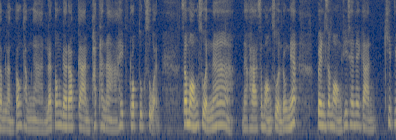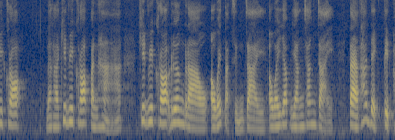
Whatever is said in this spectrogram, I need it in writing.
กำลังต้องทำงาน และต้องได้รับการพัฒนาให้ครบทุกส่วน สมองส่วนหน้านะคะ สมองส่วนตรงเนี้ยเป็นสมองที่ใช้ในการคิดวิเคราะห์นะคะ คิดวิเคราะห์ปัญหา คิดวิเคราะห์เรื่องราว เอาไว้ตัดสินใจ เอาไว้ยับยั้งชั่งใจ แต่ถ้าเด็กติดพ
